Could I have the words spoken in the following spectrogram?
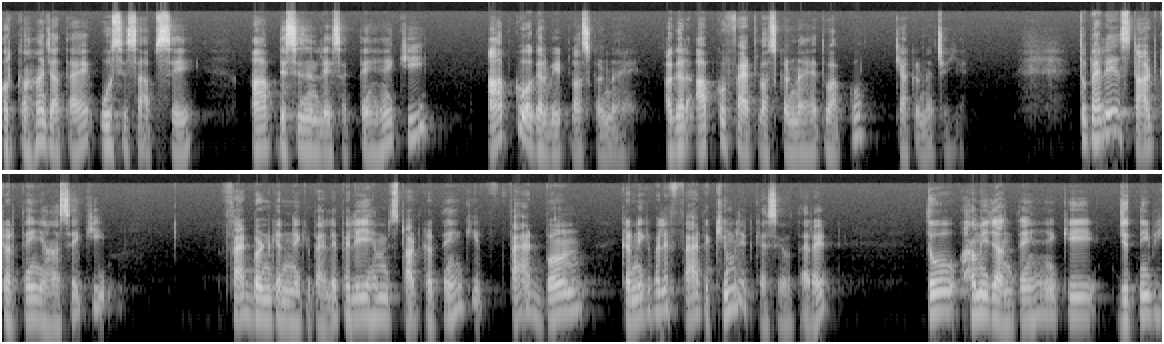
और कहाँ जाता है, उस हिसाब से आप डिसीज़न ले सकते हैं कि आपको अगर वेट लॉस करना है, अगर आपको फैट लॉस करना है तो आपको क्या करना चाहिए? तो पहले स्टार्ट करते हैं यहाँ से कि फैट बर्न करने के पहले पहले ये हम स्टार्ट करते हैं कि फैट बर्न करने के पहले फैट एक्यूमुलेट कैसे होता है राइट तो हम ये जानते हैं कि जितनी भी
